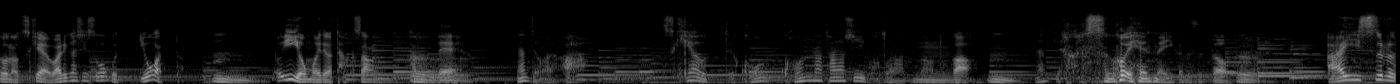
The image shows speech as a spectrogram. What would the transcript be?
との付き合いはわりかしすごく良かった。うんいい思い出がたくさんあうんって、なんていうのかなあ付き合うってこうこんな楽しいことなんだとか、うんなんていうのかなすごい変な言い方するとうん。愛するっ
